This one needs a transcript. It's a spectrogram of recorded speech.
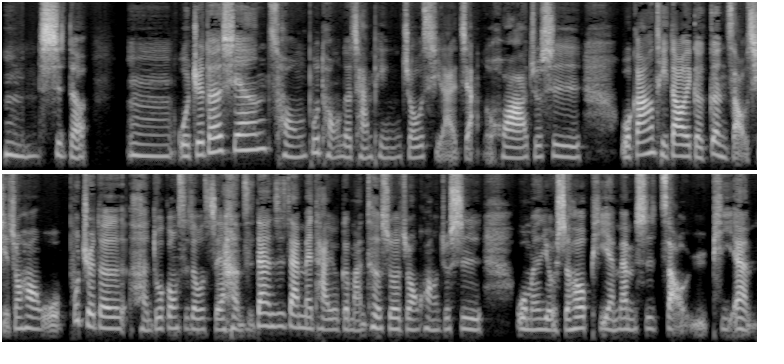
嗯，是的。嗯，我觉得先从不同的产品周期来讲的话，就是我刚刚提到一个更早期的状况，我不觉得很多公司都是这样子，但是在 Meta 有个蛮特殊的状况，就是我们有时候 PMM 是早于 PM，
